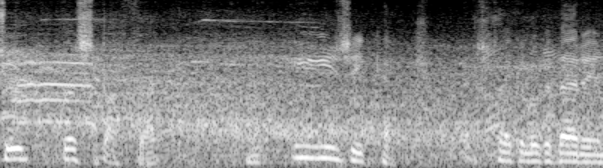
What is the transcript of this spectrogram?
Super stuff that. An easy catch. Let's take a look at that in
